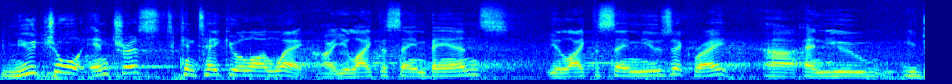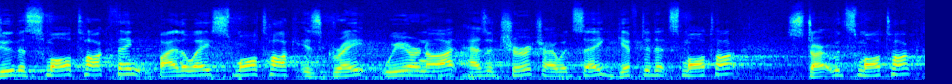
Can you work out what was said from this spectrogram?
Mutual interest can take you a long way. Uh, you like the same bands, you like the same music, right? Uh, and you, you do the small talk thing. By the way, small talk is great. We are not, as a church, I would say, gifted at small talk. Start with small talk.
